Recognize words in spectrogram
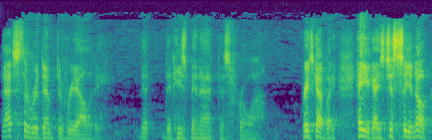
that's the redemptive reality that that He's been at this for a while. Praise God, buddy. Hey, you guys, just so you know,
